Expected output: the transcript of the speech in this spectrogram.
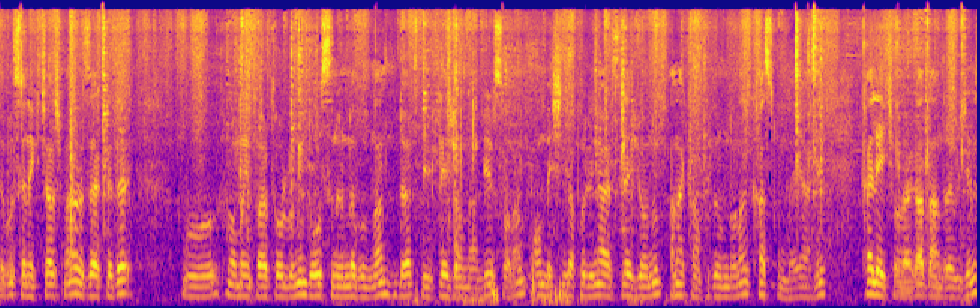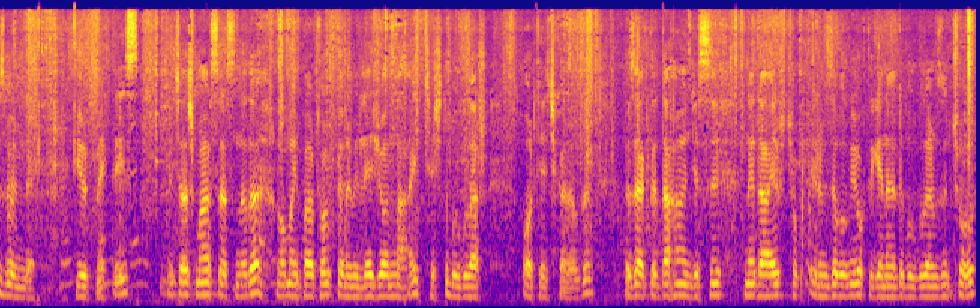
Ve bu seneki çalışmalar özellikle de bu Roma İmparatorluğu'nun doğu sınırında bulunan dört büyük lejyondan birisi olan 15. Apollinaris Lejyonu'nun ana kampı durumunda olan Kastrum'da yani kale içi olarak adlandırabileceğimiz bölümde yürütmekteyiz. Ve çalışmalar sırasında da Roma İmparatorluk dönemi lejyonuna ait çeşitli bulgular ortaya çıkarıldı. Özellikle daha öncesine dair çok elimizde bulgu yoktu. Genelde bulgularımızın çoğu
